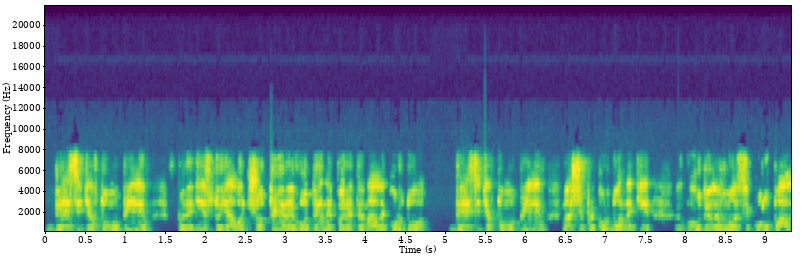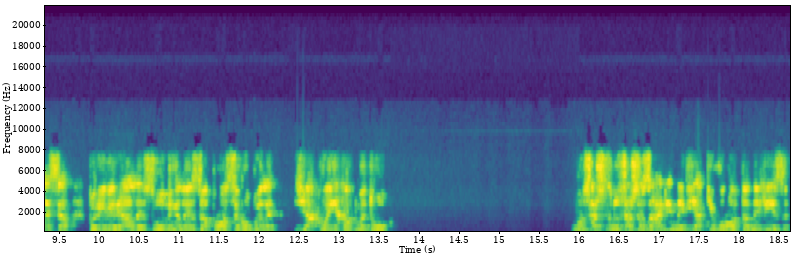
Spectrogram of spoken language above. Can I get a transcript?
10 автомобілів впереді стояло 4 години, перетинали кордон. 10 автомобілів наші прикордонники е, ходили в носі, колупалися, перевіряли, дзвонили, запроси робили. Як виїхав Дмитрук? Ну це ж ну це ж взагалі ні в які ворота не лізе.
